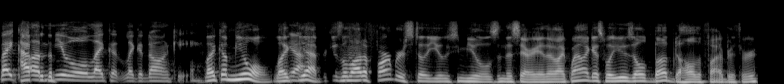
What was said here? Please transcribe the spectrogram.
Like a the, mule, like a like a donkey. Like a mule, like yeah. yeah, because a lot mm-hmm. of farmers still use mules in this area. They're like, well, I guess we'll use old Bub to haul the fiber through.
